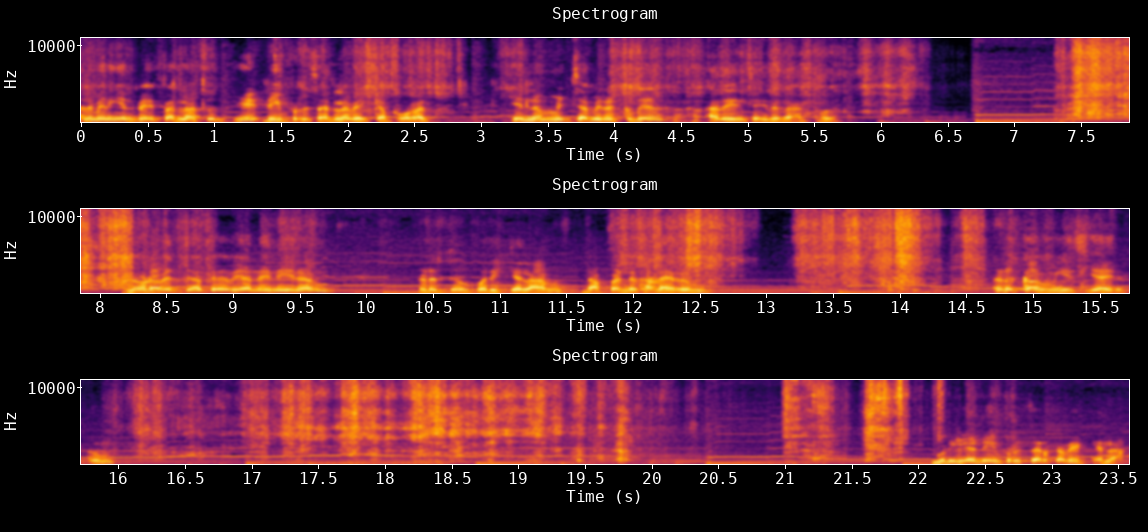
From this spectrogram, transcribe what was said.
அலுமினியம் பேப்பரில் சுற்றி டீப் ஃப்ரிசரில் வைக்க போகிறேன் இன்னும் மிச்சம் இருக்குது. அதையும் செய்து காட்டுறேன். இதோட வச்சா தேவையான நேரம் எடுத்து பொரிக்கலாம் டப்பண்டு கலரும் எடுக்கவும் ஈஸியாக இருக்கும். இப்படியே டீப் ஃப்ரிசருக்கு வைக்கலாம்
